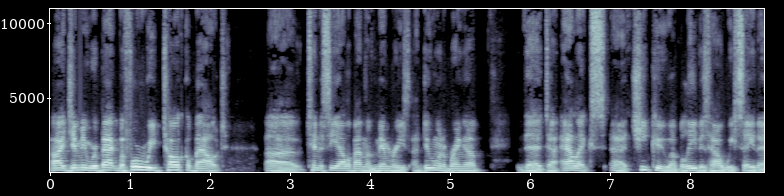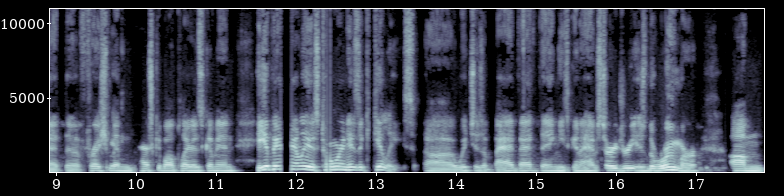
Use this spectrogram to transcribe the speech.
All right, Jimmy, we're back. Before we talk about uh, Tennessee, Alabama memories, I do want to bring up that uh, Alex uh, Tchikou, I believe is how we say that, the freshman yep. basketball player has come in. He apparently has torn his Achilles, uh, which is a bad, bad thing. He's going to have surgery, is the rumor. Um,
